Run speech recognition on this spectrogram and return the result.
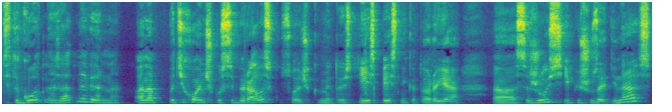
где-то год назад, наверное. Она потихонечку собиралась кусочками. То есть есть песни, которые я э, сажусь и пишу за один раз.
